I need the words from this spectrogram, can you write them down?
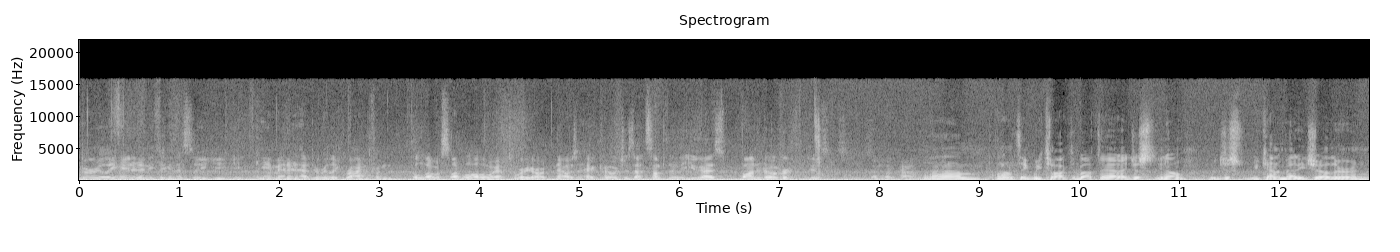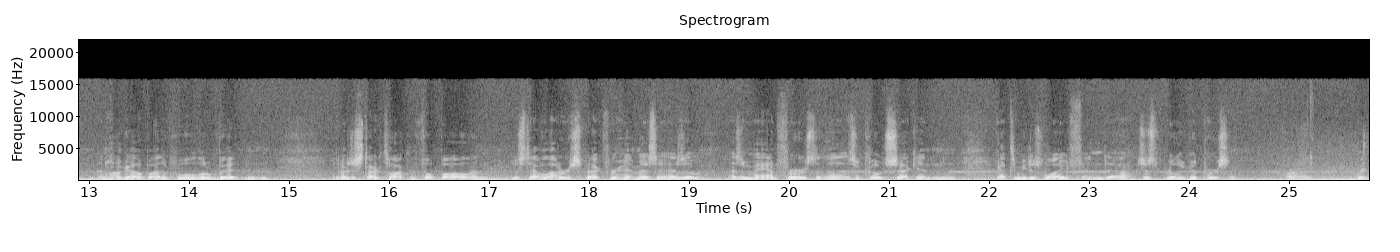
you really handed anything in this league. You, you came in and had to really grind from the lowest level all the way up to where you are now as a head coach. Is that something that you guys bonded over? Is similar path? Um, I don't think we talked about that. I just, you know, we just we kind of met each other and, and hung out by the pool a little bit and you know, just started talking football and just have a lot of respect for him as a, as a as a man first, and then as a coach second, and got to meet his wife and uh, just really good person. Brian, with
